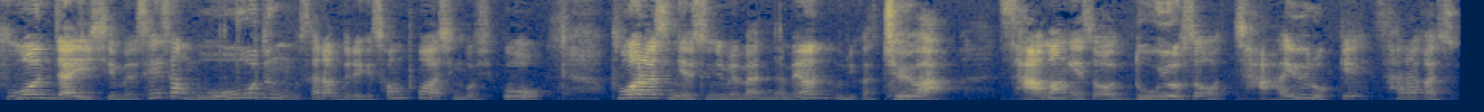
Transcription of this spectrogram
구원자이심을 세상 모든 사람들에게 선포하신 것이고 부활하신 예수님을 만나면 우리가 죄와 사망에서 놓여서 자유롭게 살아갈 수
